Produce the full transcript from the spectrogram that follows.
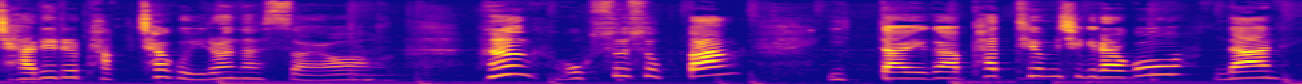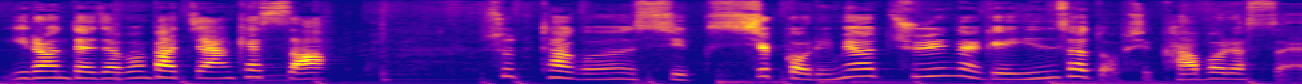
자리를 박차고 일어났어요. 흥, 옥수수빵? 이따위가 파티 음식이라고? 난 이런 대접은 받지 않겠어. 수탉은 씩씩거리며 주인에게 인사도 없이 가버렸어요.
